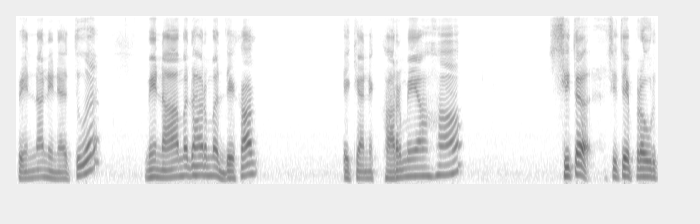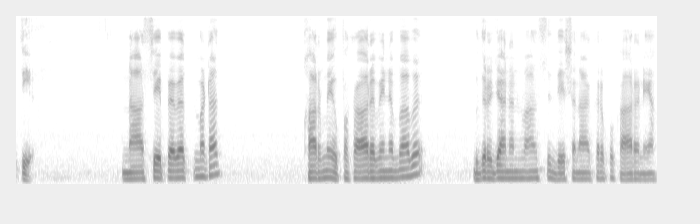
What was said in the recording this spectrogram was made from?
පෙන්වන්නේ නැතුව මේ නාම ධර්ම දෙකක් ඒ කියන්නේ කර්මය හා සිත සිතේ ප්‍රවෘත්තිය. නාසයේ පැවැත්මටත් කර්මය උපකාර වෙන බව බුදුරජාණන් වහන්සේ දේශනා කරපු කාරණයක්.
